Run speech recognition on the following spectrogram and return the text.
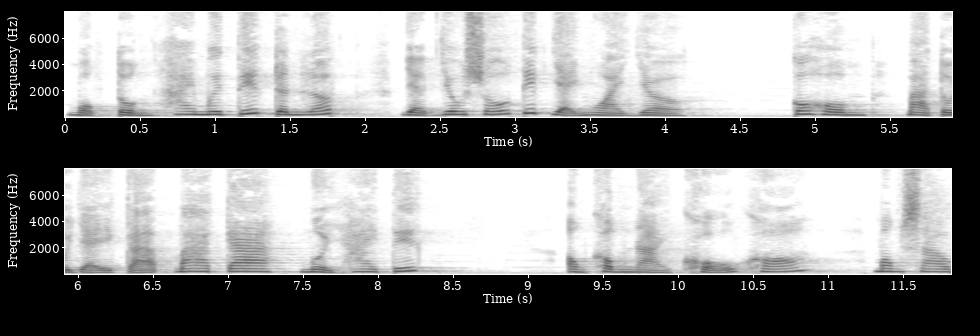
Một tuần 20 tiết trên lớp và vô số tiết dạy ngoài giờ. Có hôm bà tôi dạy cả 3 ca 12 tiết. Ông không nài khổ khó, mong sao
